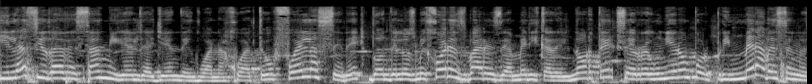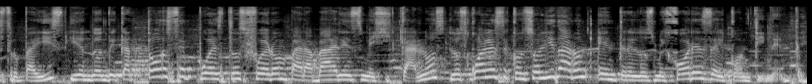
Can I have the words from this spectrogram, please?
y la ciudad de San Miguel de Allende en Guanajuato fue la sede donde los mejores bares de América del Norte se reunieron por primera vez en nuestro país y en donde 14 puestos fueron para bares mexicanos, los cuales se consolidaron entre los mejores del continente.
